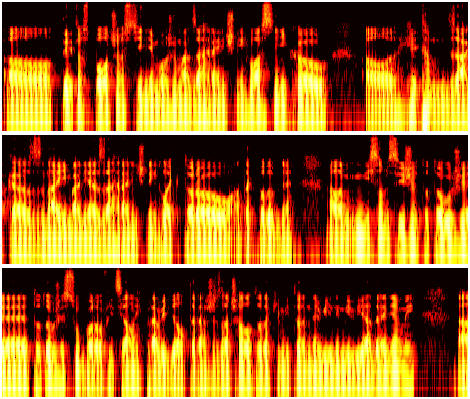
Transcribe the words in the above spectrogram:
O, tieto spoločnosti nemôžu mať zahraničných vlastníkov, o, je tam zákaz najímania zahraničných lektorov a tak podobne. Ale myslím si, že toto už je, toto už je súbor oficiálnych pravidel, teda, že začalo to takýmito nevinnými vyjadreniami a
